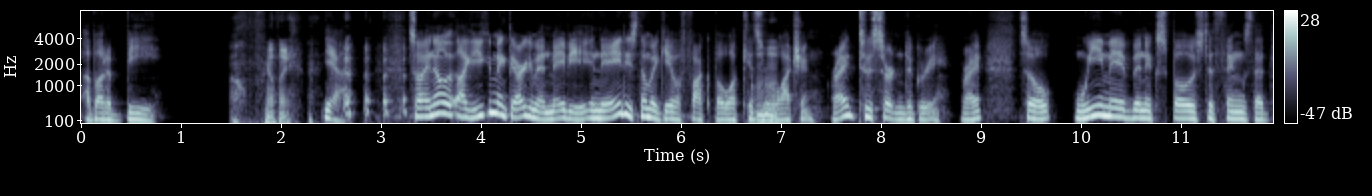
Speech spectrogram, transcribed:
about a bee. oh, really? Yeah. so I know, like, you can make the argument maybe in the 80s, nobody gave a fuck about what kids were Mhm. watching, right? To a certain degree, right? So we may have been exposed to things that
